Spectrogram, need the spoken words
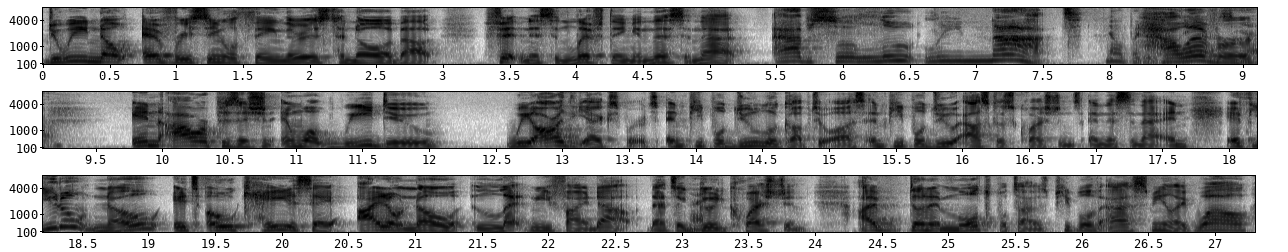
do we know every single thing there is to know about fitness and lifting and this and that? Absolutely not. Nobody However, does, yeah. in our position and what we do, we are the experts and people do look up to us and people do ask us questions and this and that. And if you don't know, it's okay to say, I don't know, let me find out. That's a good question. I've done it multiple times. People have asked me, like, well,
